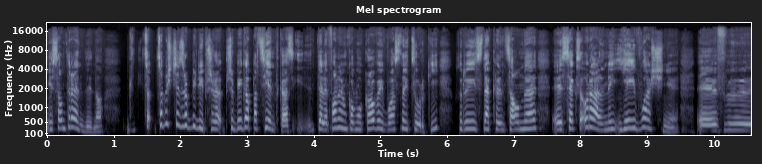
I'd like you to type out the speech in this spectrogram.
nie są trendy. No. Co, co byście zrobili? Przy, przybiega pacjentka z telefonem komórkowym własnej córki, który jest nakręcony e, seks oralny jej właśnie e, w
